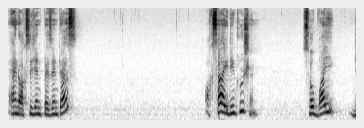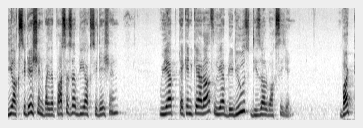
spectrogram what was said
and oxygen present as oxide inclusion. So, by deoxidation by the process of deoxidation we have taken care of we have reduced dissolved oxygen, but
